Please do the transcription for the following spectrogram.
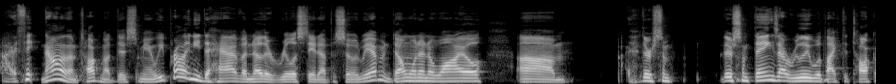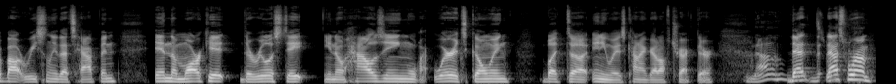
I think now that I'm talking about this, man, we probably need to have another real estate episode. We haven't done one in a while. Um, there's some there's some things I really would like to talk about recently that's happened in the market, the real estate, you know, housing, wh- where it's going. But uh, anyways, kind of got off track there. No, That that's where I'm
